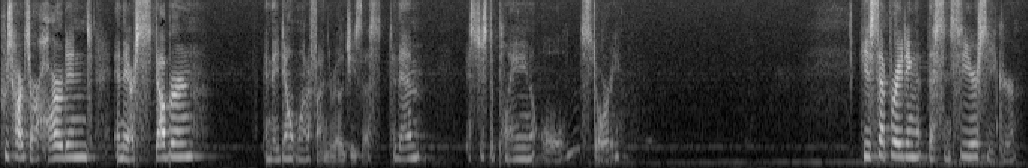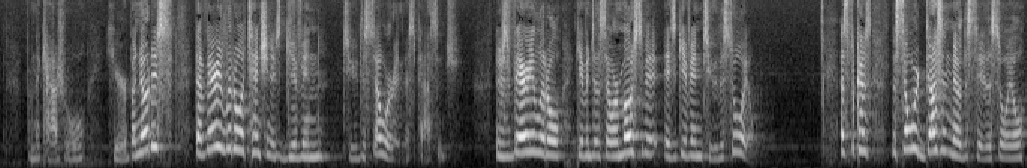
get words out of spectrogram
whose hearts are hardened and they are stubborn and they don't want to find the real Jesus, to them, It's just a plain old story. He's separating the sincere seeker from the casual hearer. But notice that very little attention is given to the sower in this passage. There's very little given to the sower, most of it is given to the soil. That's because the sower doesn't know the state of the soil,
